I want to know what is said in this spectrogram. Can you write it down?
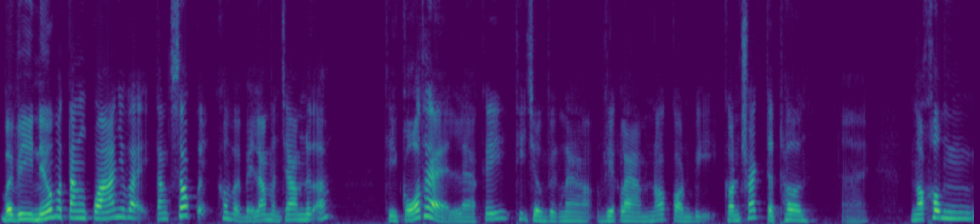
Bởi vì nếu mà tăng quá như vậy, tăng sốc ấy, 0,75% nữa thì có thể là cái thị trường việc nào việc làm nó còn bị contracted hơn. Đấy. Nó không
